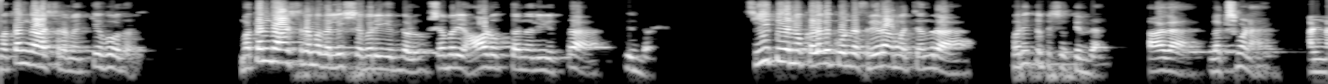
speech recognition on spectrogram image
ಮತಂಗಾಶ್ರಮಕ್ಕೆ ಹೋದರು. ಮತಂಗಾಶ್ರಮದಲ್ಲಿ ಶಬರಿ ಇದ್ದಳು. ಶಬರಿ ಹಾಡುತ್ತಾ ನಲಿಯುತ್ತಾ ಇದ್ದ ಸೀತೆಯನ್ನು ಕಳೆದುಕೊಂಡ ಶ್ರೀರಾಮಚಂದ್ರ ಪರಿತಪಿಸುತ್ತಿದ್ದ ಆಗ ಲಕ್ಷ್ಮಣ, ಅಣ್ಣ,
